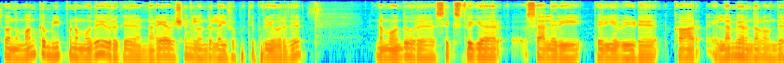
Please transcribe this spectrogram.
ஸோ அந்த மங்கை மீட் பண்ணும்போது இவருக்கு நிறையா விஷயங்கள் வந்து லைஃப்பை பற்றி புரிய வருது. நம்ம வந்து ஒரு சிக்ஸ் ஃபிகர் சேலரி பெரிய வீடு கார் எல்லாமே இருந்தாலும் வந்து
